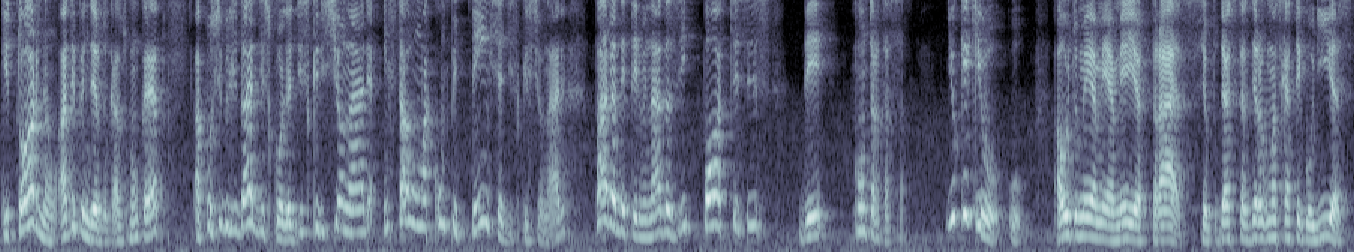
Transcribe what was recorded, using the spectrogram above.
que tornam, a depender do caso concreto, a possibilidade de escolha discricionária, instala uma competência discricionária para determinadas hipóteses de contratação. E o que, que o, o, a 8666 traz? Se eu pudesse trazer algumas categorias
